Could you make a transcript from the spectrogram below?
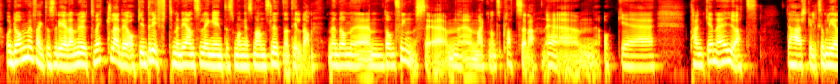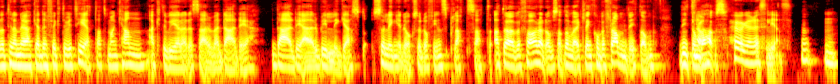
Och de är faktiskt redan utvecklade och i drift men det är än så länge inte så många som är anslutna till dem. Men de, eh, de finns, eh, marknadsplatserna. Eh, och tanken är ju att det här ska liksom leda till en ökad effektivitet, att man kan aktivera reserver där det, där det är billigast så länge det också då finns plats att, att överföra dem så att de verkligen kommer fram dit de, dit de ja, behövs. Högre resiliens. Mm. Mm.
